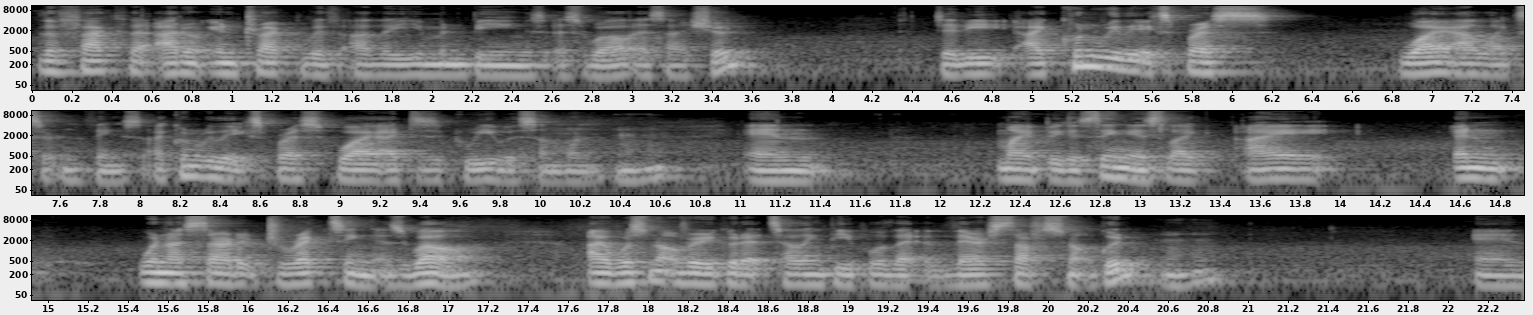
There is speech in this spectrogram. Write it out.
the fact that I don't interact with other human beings as well as I should. Jadi I couldn't really express why I like certain things. I couldn't really express why I disagree with someone. Mhm. And my biggest thing is like I and when I started directing as well, I was not very good at telling people that their stuff's not good Mhm. and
